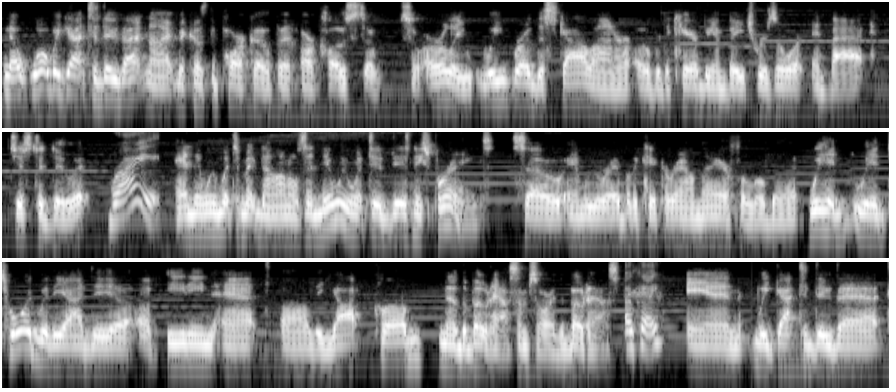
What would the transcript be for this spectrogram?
Now, what we got to do that night because the park opened or closed so so early, we rode the Skyliner over to Caribbean Beach Resort and back just to do it. Right. And then we went to McDonald's, and then we went to Disney Springs. So, and we were able to kick around there for a little bit. We had we had toyed with the idea of eating at uh, the yacht club, no, the boathouse. I'm sorry, the boathouse. Okay. And we got to do that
